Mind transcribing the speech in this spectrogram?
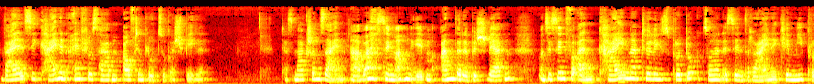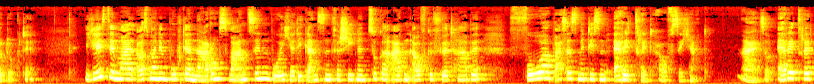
weil sie keinen Einfluss haben auf den Blutzuckerspiegel. Das mag schon sein, aber sie machen eben andere Beschwerden und sie sind vor allem kein natürliches Produkt, sondern es sind reine Chemieprodukte. Ich lese dir mal aus meinem Buch Der Nahrungswahnsinn, wo ich ja die ganzen verschiedenen Zuckerarten aufgeführt habe, vor, was es mit diesem Erythrit auf sich hat. Also Erythrit,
